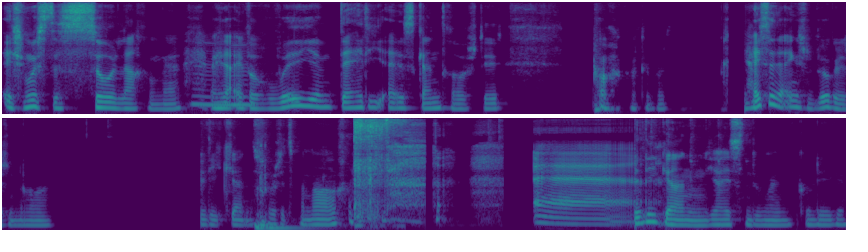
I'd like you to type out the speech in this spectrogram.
ich musste so lachen, ne? Weil da einfach Mhm. William Daddy Ass Gunn draufsteht. Oh Gott, oh Gott. Wie heißt denn der eigentlich im bürgerlichen Namen? Billy Gunn, ich schaue jetzt mal nach. Billy Äh. Gunn, wie heißt 'n du, mein Kollege?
